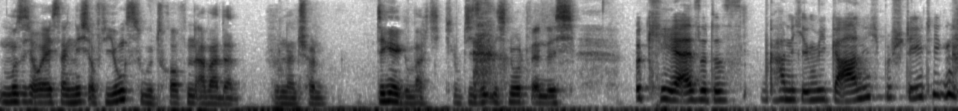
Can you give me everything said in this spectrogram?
muss ich auch ehrlich sagen, nicht auf die Jungs zugetroffen, aber da wurden dann schon Dinge gemacht. Ich glaube, die sind nicht notwendig. Okay, also das kann ich irgendwie gar nicht bestätigen.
